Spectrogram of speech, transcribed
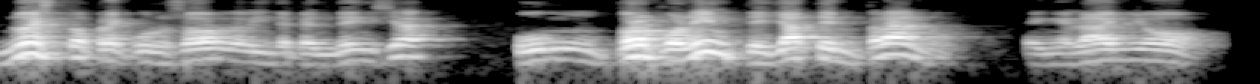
nuestro precursor de la independencia, un proponente ya temprano, en el año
